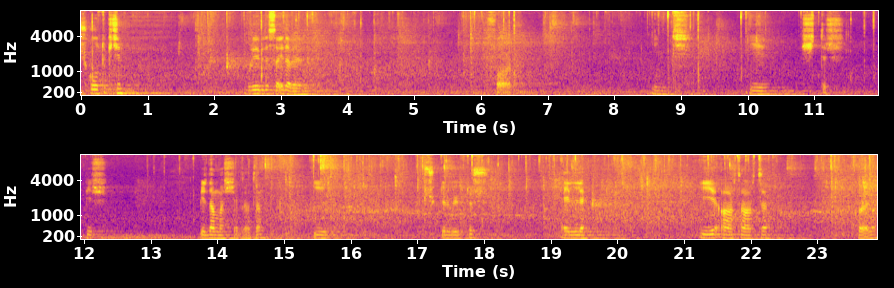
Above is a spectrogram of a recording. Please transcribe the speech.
Şu koltuk için buraya bir de sayı da verelim. For int i eşittir 1 birden başlayacak zaten. i küçüktür büyüktür 50 i artı artı koyalım.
